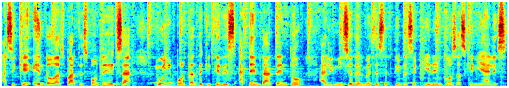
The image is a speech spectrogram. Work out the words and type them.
Así que en todas partes ponte exa. Muy importante que quedes atenta, atento. Al inicio del mes de septiembre se vienen cosas geniales.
